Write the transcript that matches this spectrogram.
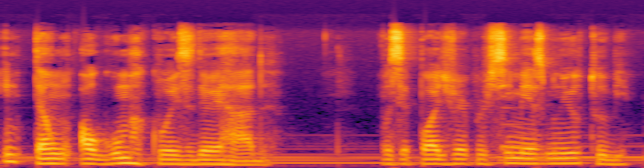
Então alguma coisa deu errado. Você pode ver por si mesmo no YouTube.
